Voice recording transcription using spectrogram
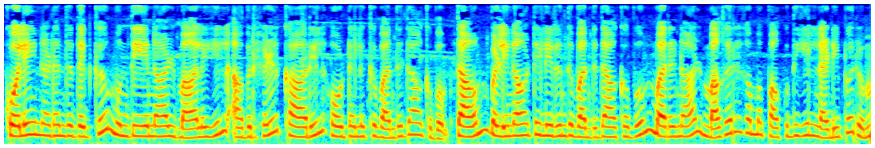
கொலை நடந்ததற்கு முந்தைய நாள் மாலையில் அவர்கள் காரில் ஹோட்டலுக்கு வந்ததாகவும் தாம் வெளிநாட்டில் இருந்து வந்ததாகவும் மறுநாள் மகரகம பகுதியில் நடைபெறும்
